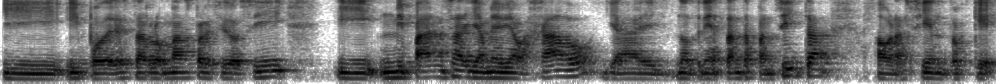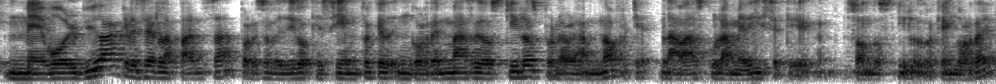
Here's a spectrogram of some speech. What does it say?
y, y poder estar lo más parecido así. Y mi panza ya me había bajado, ya no tenía tanta pancita, ahora siento que me volvió a crecer la panza, por eso les digo que siento que engordé más de 2 kilos, pero la verdad no, porque la báscula me dice que son 2 kilos lo que engordé.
